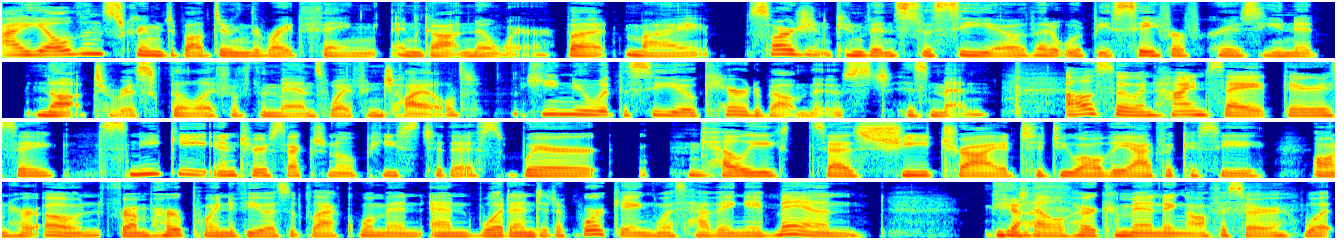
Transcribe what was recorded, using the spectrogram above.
I yelled and screamed about doing the right thing and got nowhere, but my sergeant convinced the CEO that it would be safer for his unit not to risk the life of the man's wife and child. He knew what the CEO cared about most his men. Also, in hindsight, there is a sneaky intersectional piece to this where hmm. Kelly says she tried to do all the advocacy on her own from her point of view as a black woman, and what ended up working was having a man yeah. tell her commanding officer what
